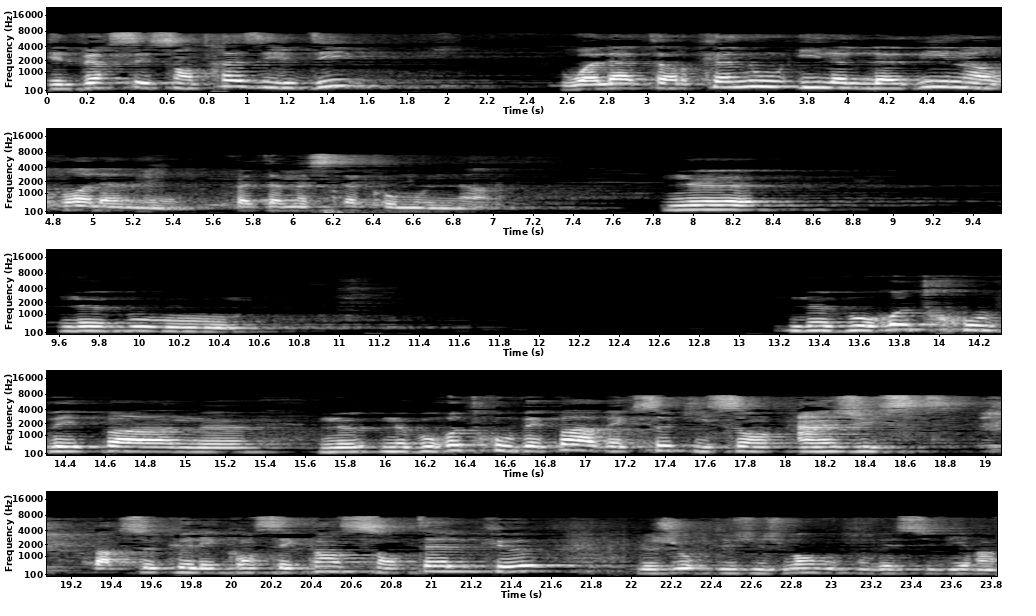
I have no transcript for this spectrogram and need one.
Et le verset 113, il dit ولا تركنوا إلى الذين ظلموا فتمسكم النار ne ne vous ne vous retrouvez pas, ne, ne, vous retrouvez pas avec ceux qui sont injustes, parce que les conséquences sont telles que le jour du jugement, vous pouvez subir un,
